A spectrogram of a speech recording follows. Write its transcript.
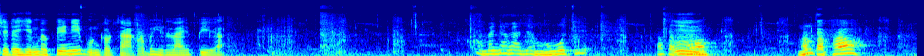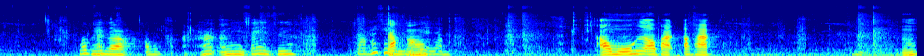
จะได้เห็นแบบเพนี้บุญข้าวสากเราไม่เห็นหลายปีละ มันยังอาจจะหมูเจ๊เอากะอืเพราม เอากะเพราบ่ผิดหรอกเอาหักอันนี้ใส่ซื้อกับให้เสร็จ เอาหมูคือเอาผักเอาผักอืม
